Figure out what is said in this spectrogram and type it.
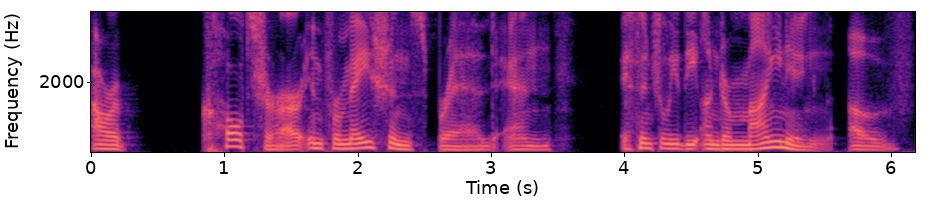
our culture, our information spread, and essentially the undermining of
